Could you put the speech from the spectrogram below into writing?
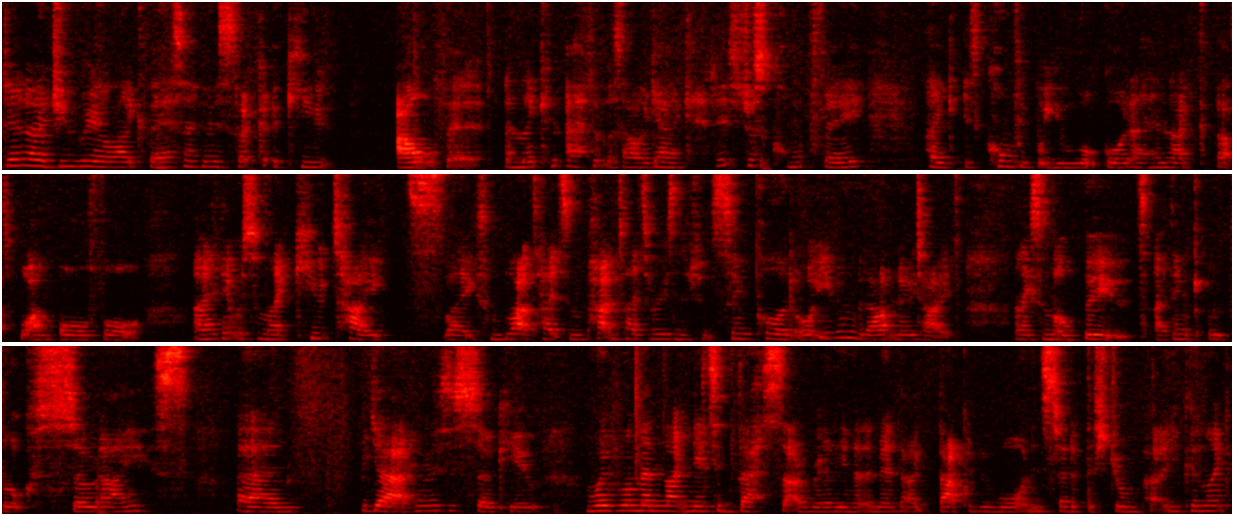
I don't know, I do really like this. I think is like a cute outfit and like an effortless out again. It's just comfy. Like it's comfy but you look good and I think like that's what I'm all for. And I think with some like cute tights, like some black tights and pattern tights for reasons same coloured or even without no tights and like some little boots, I think it would look so nice. Um, but yeah, I think this is so cute. And with one then like knitted vests that are really in at the minute, like that could be worn instead of this jumper. You can like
